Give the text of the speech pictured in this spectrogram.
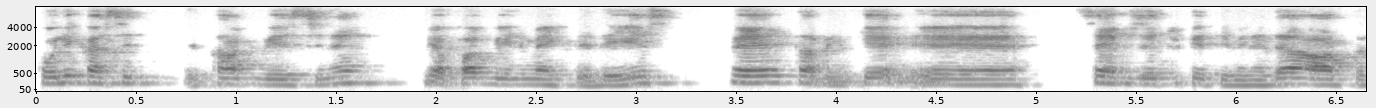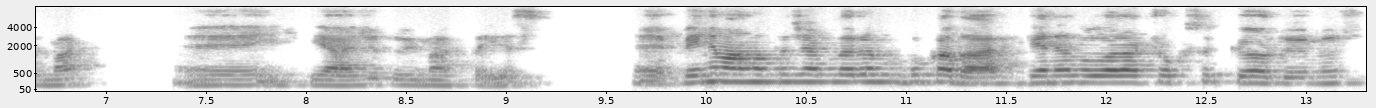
folik asit takviyesini yapabilmekteyiz. Ve tabii ki e, sebze tüketimini de artırmak e, ihtiyacı duymaktayız. E, benim anlatacaklarım bu kadar. Genel olarak çok sık gördüğümüz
